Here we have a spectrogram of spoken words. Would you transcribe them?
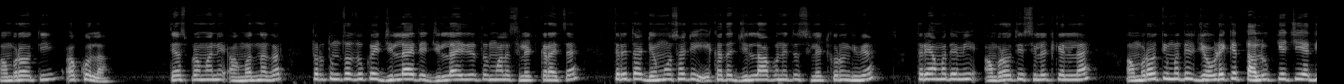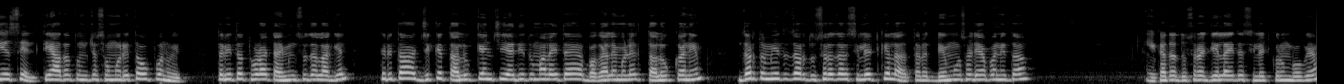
अमरावती अकोला. त्याचप्रमाणे अहमदनगर. तर तुमचा जो काही जिल्हा आहे ते जिल्हा इथे तुम्हाला सिलेक्ट करायचा आहे. तर इथं डेमोसाठी एखादा जिल्हा आपण इथं सिलेक्ट करून घेऊया. तर यामध्ये मी अमरावती सिलेक्ट केलेला आहे. अमरावतीमधील जेवढे काही तालुक्याची यादी असेल ते आता तुमच्यासमोर इथं ओपन होईल. तर इथं थोडा टायमिंगसुद्धा लागेल. तर इथं जे काही तालुक्यांची यादी तुम्हाला इथं बघायला मिळेल तालुका नेम. जर तुम्ही इथं जर दुसरं जर सिलेक्ट केलं तर डेमोसाठी आपण इथं एखादा दुसरा जिल्हा इथं सिलेक्ट करून बघूया.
